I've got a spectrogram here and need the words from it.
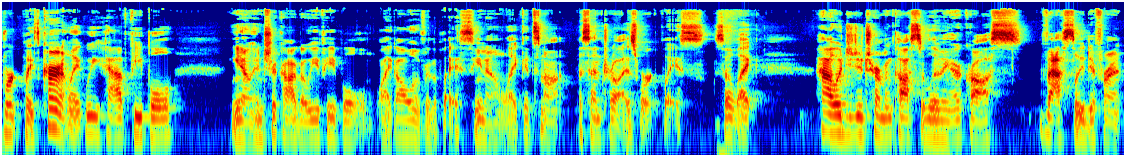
workplace currently, we have people, you know, in Chicago, we have people like all over the place, you know, like it's not a centralized workplace. So like how would you determine cost of living across vastly different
